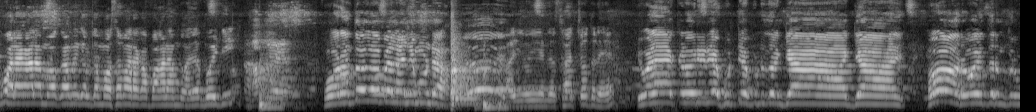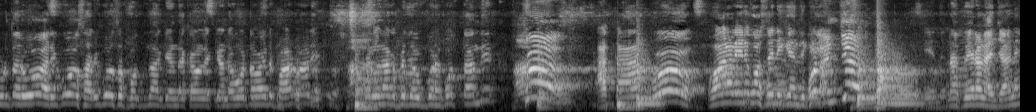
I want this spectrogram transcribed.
పొలగాల మొక్క మిగిలితే మొసమరక బాణం పోదే పోయి పోరంతో లంజముండా అయ్యో ఏంటో సచ్చోతడే ఇవాళ ఎక్కడ రే పుట్టే పుట్టుతో గ్యా గ్యా. ఓ రోజు ఇద్దరు ముగ్గురు పుడతారు. ఓ అరిగో సరిగోస పొద్దున ఎండాకాలంలో ఎండ కొట్టబట్టి పాడవాడి తెల్లదాకా పెద్ద ఉబ్బర పోతుంది అక్క ఓ! వాళ్ళ నేను వస్తే నీకెందుకు? ఏంది? నా పేరు లంజానే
